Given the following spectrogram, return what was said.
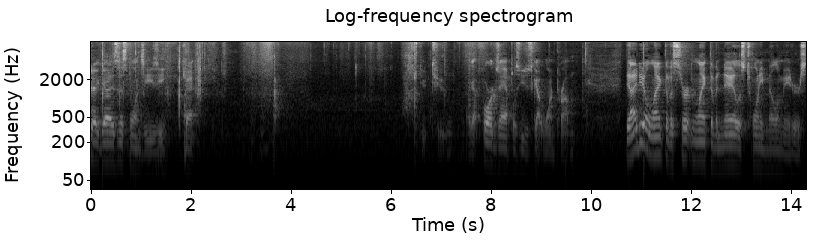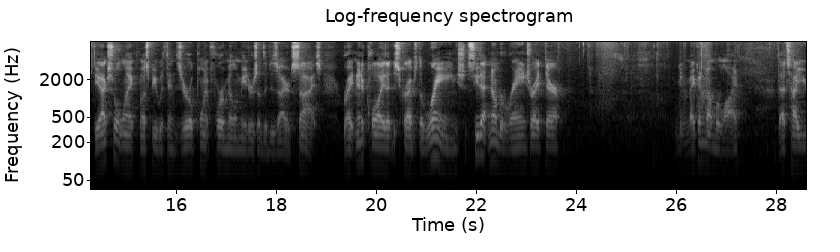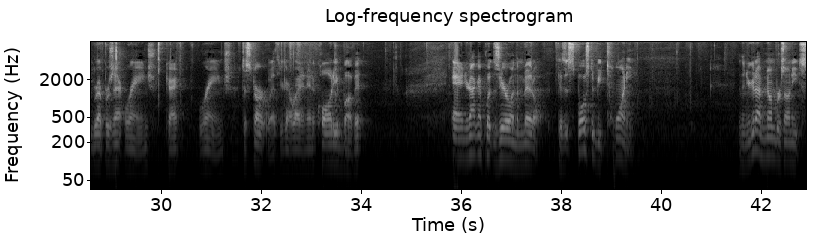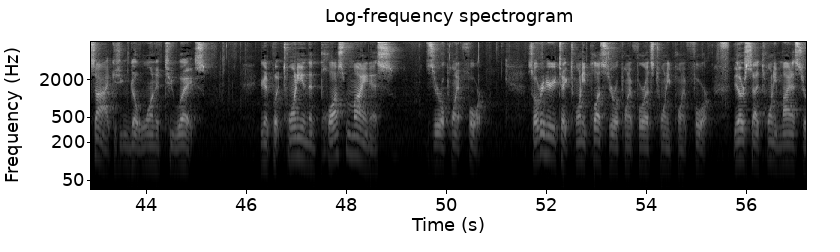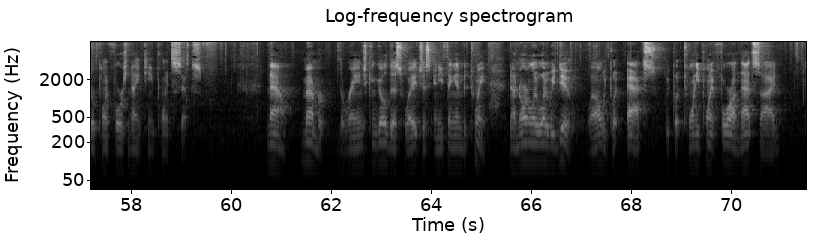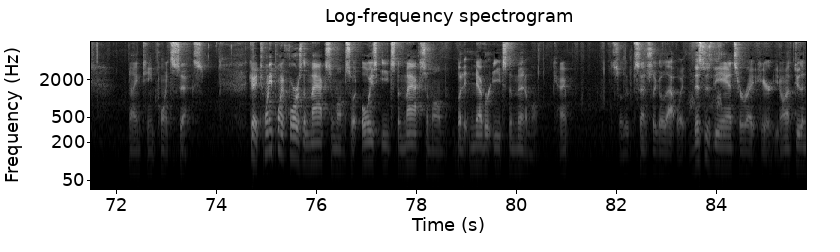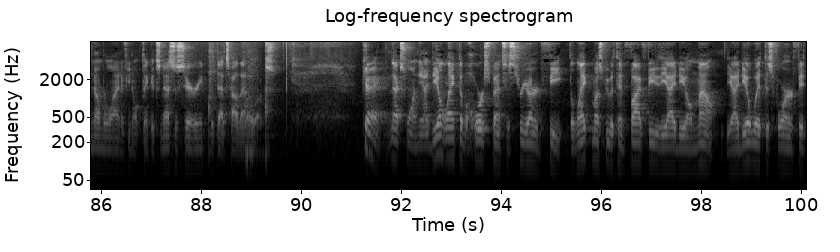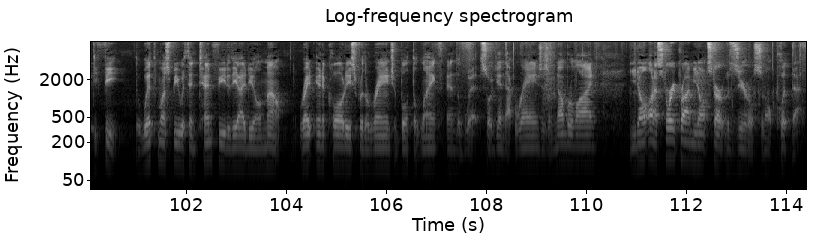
Okay, guys, this one's easy. Okay. Do two. I got four examples, you just got one problem. The ideal length of a certain length of a nail is 20 millimeters. The actual length must be within 0.4 millimeters of the desired size. Write an inequality that describes the range. See that number range right there? You're going to make a number line. That's how you represent range, okay? Range to start with. You're going to write an inequality above it. And you're not going to put zero in the middle because it's supposed to be 20. And then you're going to have numbers on each side because you can go one of two ways. You're going to put 20 and then plus minus 0.4. So over here you take 20 plus 0.4, that's 20.4. The other side, 20 minus 0.4 is 19.6. Now, remember, the range can go this way, it's just anything in between. Now normally what do we do? Well, we put X, we put 20.4 on that side, 19.6. Okay, 20.4 is the maximum, so it always eats the maximum, but it never eats the minimum. Okay, so they essentially go that way. This is the answer right here. You don't have to do the number line if you don't think it's necessary, but that's how that looks. Okay, next one. The ideal length of a horse fence is 300 feet. The length must be within 5 feet of the ideal amount. The ideal width is 450 feet. The width must be within 10 feet of the ideal amount. Write inequalities for the range of both the length and the width. So again, that range is a number line. You don't, on a story problem, you don't start with zero, so don't put that.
